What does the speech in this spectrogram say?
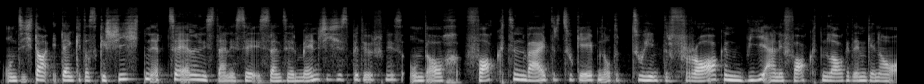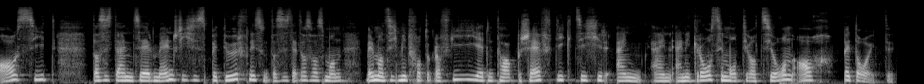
Und ich, da, ich denke, das Geschichten erzählen ist, eine sehr, ist ein sehr menschliches Bedürfnis und auch Fakten weiterzugeben oder zu hinterfragen, wie eine Faktenlage denn genau aussieht, das ist ein sehr menschliches Bedürfnis und das ist etwas, was man, wenn man sich mit Fotografie jeden Tag beschäftigt, sicher ein, ein, eine große Motivation auch bedeutet.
